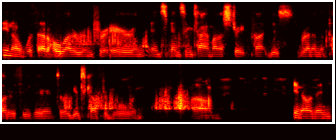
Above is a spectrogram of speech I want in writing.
you know, without a whole lot of room for air and, and spend some time on a straight putt, just running the putter through there until it gets comfortable and um, you know, and then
